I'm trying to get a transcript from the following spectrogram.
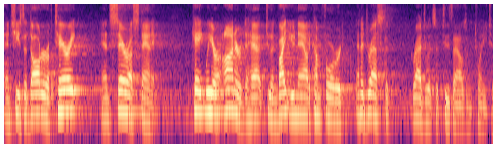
and she's the daughter of Terry and Sarah Stanek. Kate, we are honored to, have, to invite you now to come forward and address the graduates of 2022.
